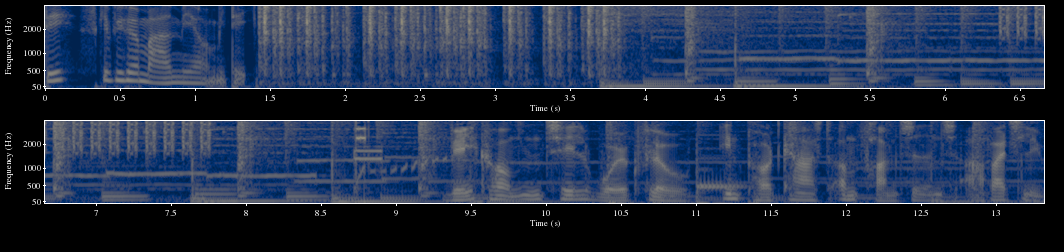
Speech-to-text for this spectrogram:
det skal vi høre meget mere om i dag. Velkommen til Workflow, en podcast om fremtidens arbejdsliv.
